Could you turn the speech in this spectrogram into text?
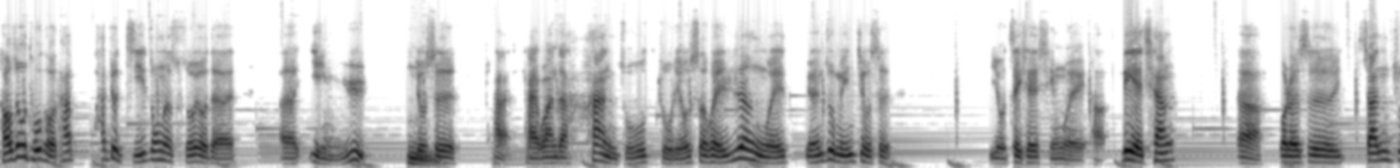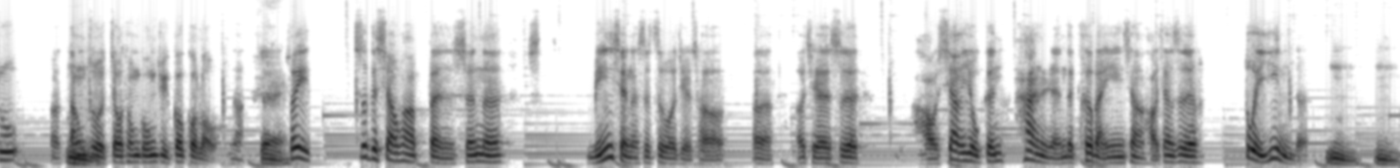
潮州土狗它它就集中了所有的呃隐喻，就是台台湾的汉族主流社会认为原住民就是有这些行为啊，猎枪啊，或者是山猪。呃，当做交通工具，Gogoro，啊，对，所以这个笑话本身呢，明显的是自我解嘲，呃，而且是好像又跟汉人的刻板印象好像是对应的，嗯嗯，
